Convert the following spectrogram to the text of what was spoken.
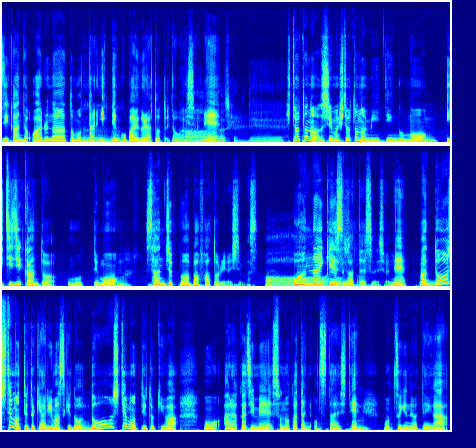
時間で終わるなと思ったらうんうんうん1.5倍ぐらいは取っといた方がいいですよねあ。ー確かにね。人との、私も人とのミーティングうも、ん1時間とは思っても、うん30分はバッファー取るようにしてます。終終わんないケースがあったりするんですよね。まあ、どうしてもっていう時ありますけど、うんどうしてもっていう時は、もうあらかじめその方にお伝えして、もう次の予定が、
